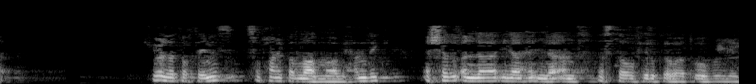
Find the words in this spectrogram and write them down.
Shu yerda to'xtaymiz. Subhanakallohumma bihamdik. Ashhadu an la ilaha illa ant astag'firuka va atubu ilayk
